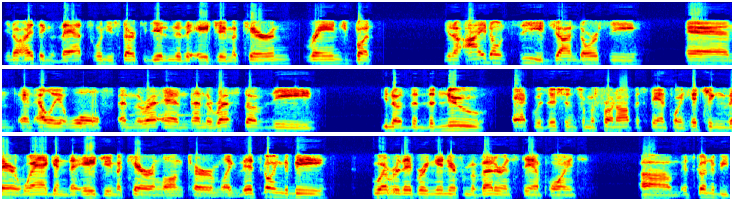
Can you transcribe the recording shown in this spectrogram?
you know, I think that's when you start to get into the AJ McCarron range. But you know, I don't see John Dorsey and and Eliot Wolf and the re- and and the rest of the you know the the new acquisitions from a front office standpoint hitching their wagon to AJ McCarron long term. Like it's going to be whoever they bring in here from a veteran standpoint. Um, it's going to be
